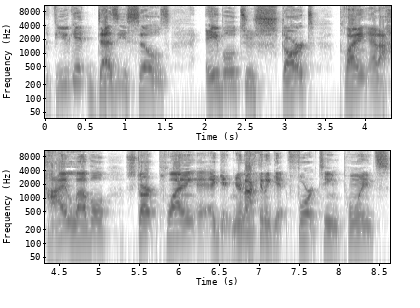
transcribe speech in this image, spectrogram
If you get Desi Sills able to start playing at a high level, start playing again, you're not going to get 14 points,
